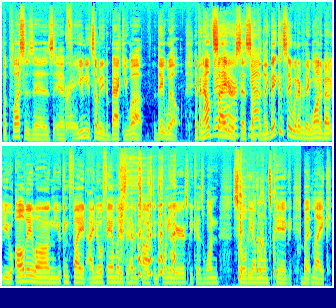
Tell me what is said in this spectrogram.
The pluses is if you need somebody to back you up, they will. If an outsider there, says yeah. something, like they can say whatever they want about you all day long. You can fight. I know families that haven't talked in 20 years because one stole the other one's pig. But like,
